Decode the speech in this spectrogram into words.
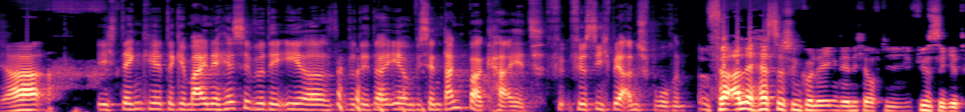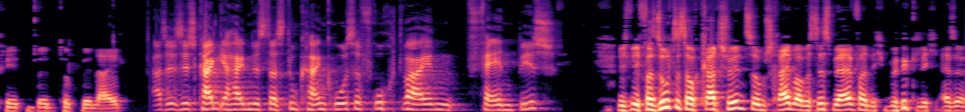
Ja, ich denke, der gemeine Hesse würde eher, würde da eher ein bisschen Dankbarkeit für, für, sich beanspruchen. Für alle hessischen Kollegen, denen ich auf die Füße getreten bin, tut mir leid. Also es ist kein Geheimnis, dass du kein großer Fruchtwein-Fan bist. Ich, ich versuche das auch gerade schön zu umschreiben, aber es ist mir einfach nicht möglich. Also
